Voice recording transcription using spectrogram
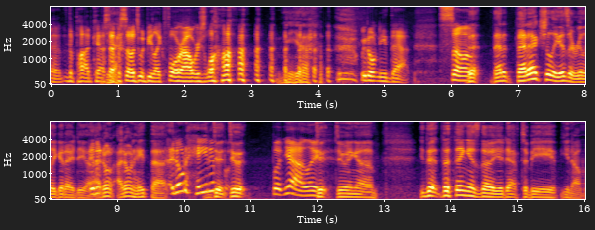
uh, the podcast Yeah. episodes would be like four hours long. yeah. we don't need that. So That, that that actually is a really good idea. I don't I don't hate that. I don't hate it, Do, but, do it but yeah, like do, doing a the the thing is though you'd have to be you know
